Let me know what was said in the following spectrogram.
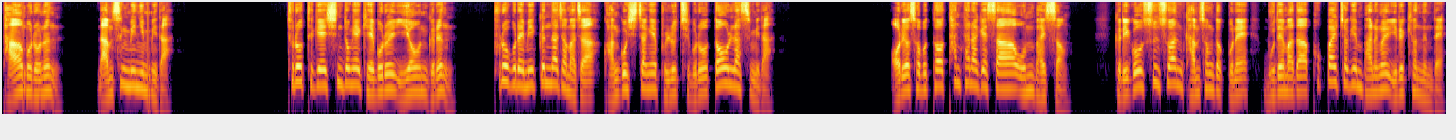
다음으로는 남승민입니다. 트로트계 신동의 계보를 이어온 그는 프로그램이 끝나자마자 광고 시장의 블루칩으로 떠올랐습니다. 어려서부터 탄탄하게 쌓아온 발성, 그리고 순수한 감성 덕분에 무대마다 폭발적인 반응을 일으켰는데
